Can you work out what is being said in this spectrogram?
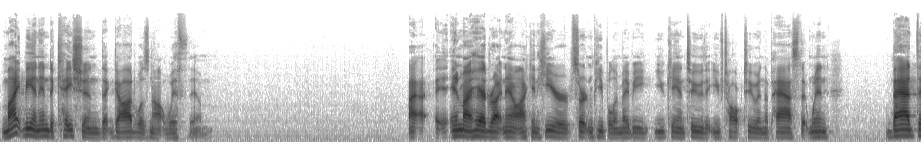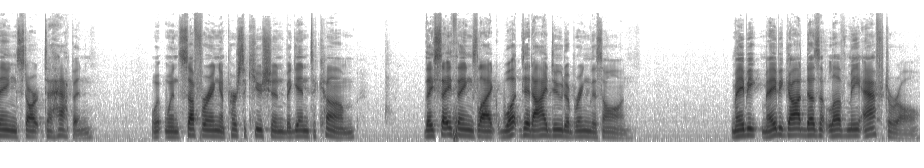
might be an indication that God was not with them. I, in my head right now, I can hear certain people, and maybe you can too, that you've talked to in the past, that when bad things start to happen, when suffering and persecution begin to come, they say things like, What did I do to bring this on? Maybe, maybe God doesn't love me after all.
